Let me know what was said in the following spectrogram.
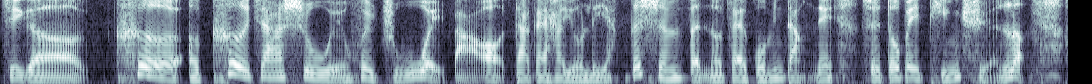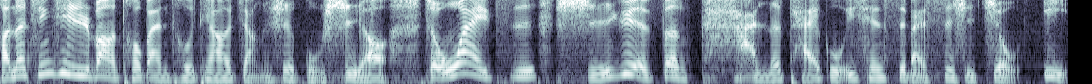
这个客呃客家事务委员会主委吧？哦，大概还有两个身份哦，在国民党内，所以都被停权了。好，那经济日报头版头条讲的是股市哦，这外资十月份砍了台股一千四百四十九亿。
